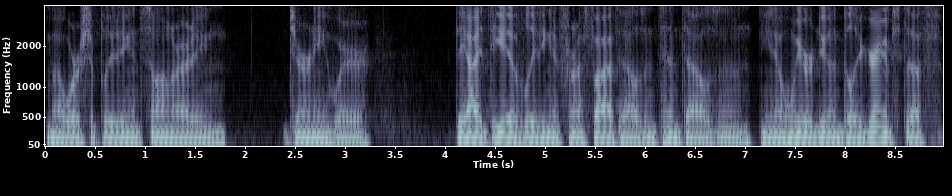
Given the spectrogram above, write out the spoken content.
my worship leading and songwriting journey where the idea of leading in front of 5,000, 10,000, you know, when we were doing Billy Graham stuff,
